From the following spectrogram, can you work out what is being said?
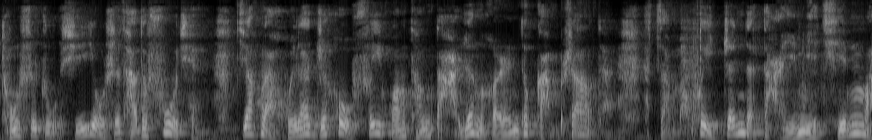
同时，主席又是他的父亲，将来回来之后飞黄腾达，任何人都赶不上他。怎么会真的大义灭亲嘛？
